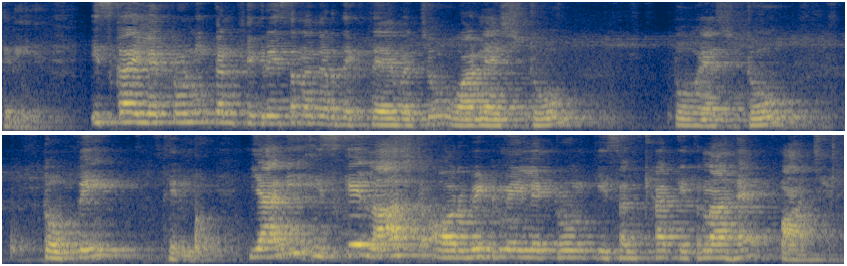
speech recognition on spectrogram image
थ्री है। इसका इलेक्ट्रॉनिक कन्फिग्रेशन अगर देखते हैं बच्चों one s two two s two two p three यानी इसके लास्ट ऑर्बिट में इलेक्ट्रॉन की संख्या कितना है? पाँच है।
